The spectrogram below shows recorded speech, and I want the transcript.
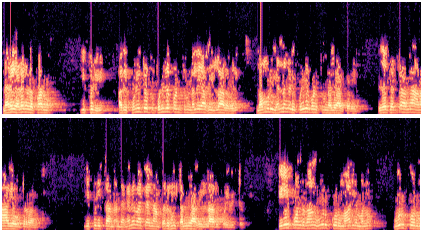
நிறைய இடங்களை பாருங்க. இப்படி அதை புனித புனிதப்படுத்தும் நிலையாக இல்லாதவரை நம்முடைய எண்ணங்களை புனிதப்படுத்தும் நிலையாக்க வேண்டும். இதை கட்டாங்க அனாரிய விட்டுறாங்க. இப்படித்தான் அந்த நினைவாற்றல் நாம் பெருகும் தன்மையாக இல்லாது போய்விட்டது. இதை போன்றுதான் ஊருக்கு ஒரு மாரியம்மனும் ஊருக்கு ஒரு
